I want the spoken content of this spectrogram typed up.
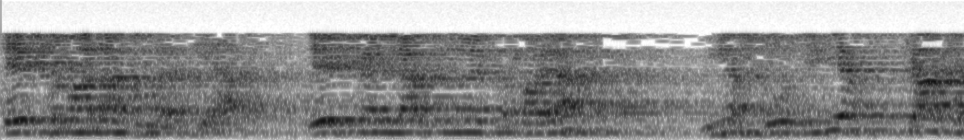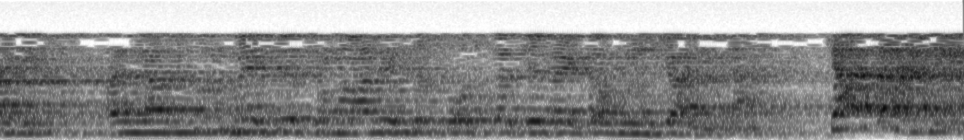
ایک زمانہ گزر گیا، ایک اللہ نے فرمایا میں سوچ لیا کیا چاہیے اللہ رسول میں سے زمانے سے سوچ کر کے بیٹھا ہوں مل کیا لینا کیا چاہیے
